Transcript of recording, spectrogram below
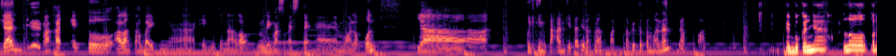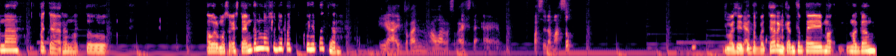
Jadi makanya itu alangkah baiknya kayak gitu. Nah lo mending masuk STM walaupun ya percintaan kita tidak dapat tapi pertemanan dapat. Eh bukannya lo pernah pacaran waktu awal masuk STM kan lo sudah pac punya pacar. Iya itu kan awal masuk STM pas sudah masuk masih ya, tetap pacaran kan sampai ma magang?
